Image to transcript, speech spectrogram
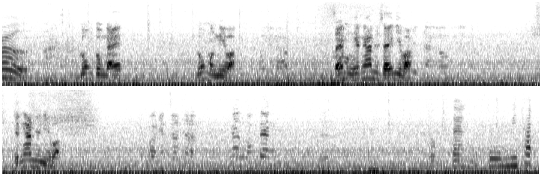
อร์ ลงตรงไหน ลงมังนี่วะใส่มึงเฮ็ดงานอยู่ใส่นี่วะเฮ็ดงานอยู่นี่วะตกแต่งภูมิทัศน์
